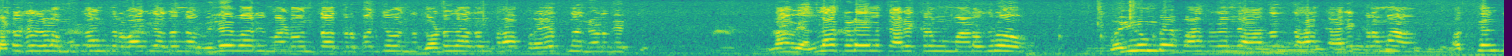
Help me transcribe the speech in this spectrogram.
ಘಟಕಗಳ ಮುಖಾಂತರವಾಗಿ ಅದನ್ನು ವಿಲೇವಾರಿ ಮಾಡುವಂಥದ್ರ ಬಗ್ಗೆ ಒಂದು ದೊಡ್ಡದಾದಂತಹ ಪ್ರಯತ್ನ ನಡೆದಿತ್ತು. ನಾವು ಎಲ್ಲ ಕಡೆಯಲ್ಲಿ ಕಾರ್ಯಕ್ರಮ ಮಾಡಿದ್ರು ಬೈರುಂಬೆ ಭಾಗದಲ್ಲಿ ಆದಂತಹ ಕಾರ್ಯಕ್ರಮ ಅತ್ಯಂತ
